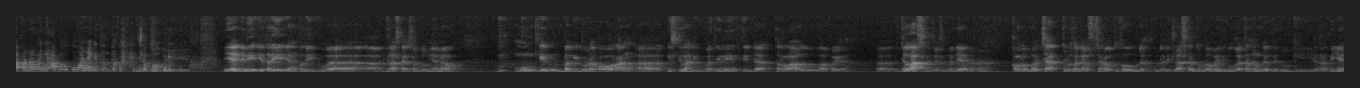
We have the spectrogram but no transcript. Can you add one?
apa namanya apa hukumannya gitu untuk Jokowi Iya, jadi ya tadi yang tadi gua uh, jelaskan sebelumnya Mel, mungkin bagi beberapa orang uh, istilah digugat ini tidak terlalu apa ya uh, jelas gitu. Sebenarnya Mm-mm. kalau baca tulisannya secara utuh tuh udah udah dijelaskan tuh bahwa ini gugatan mengganti rugi, yang artinya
